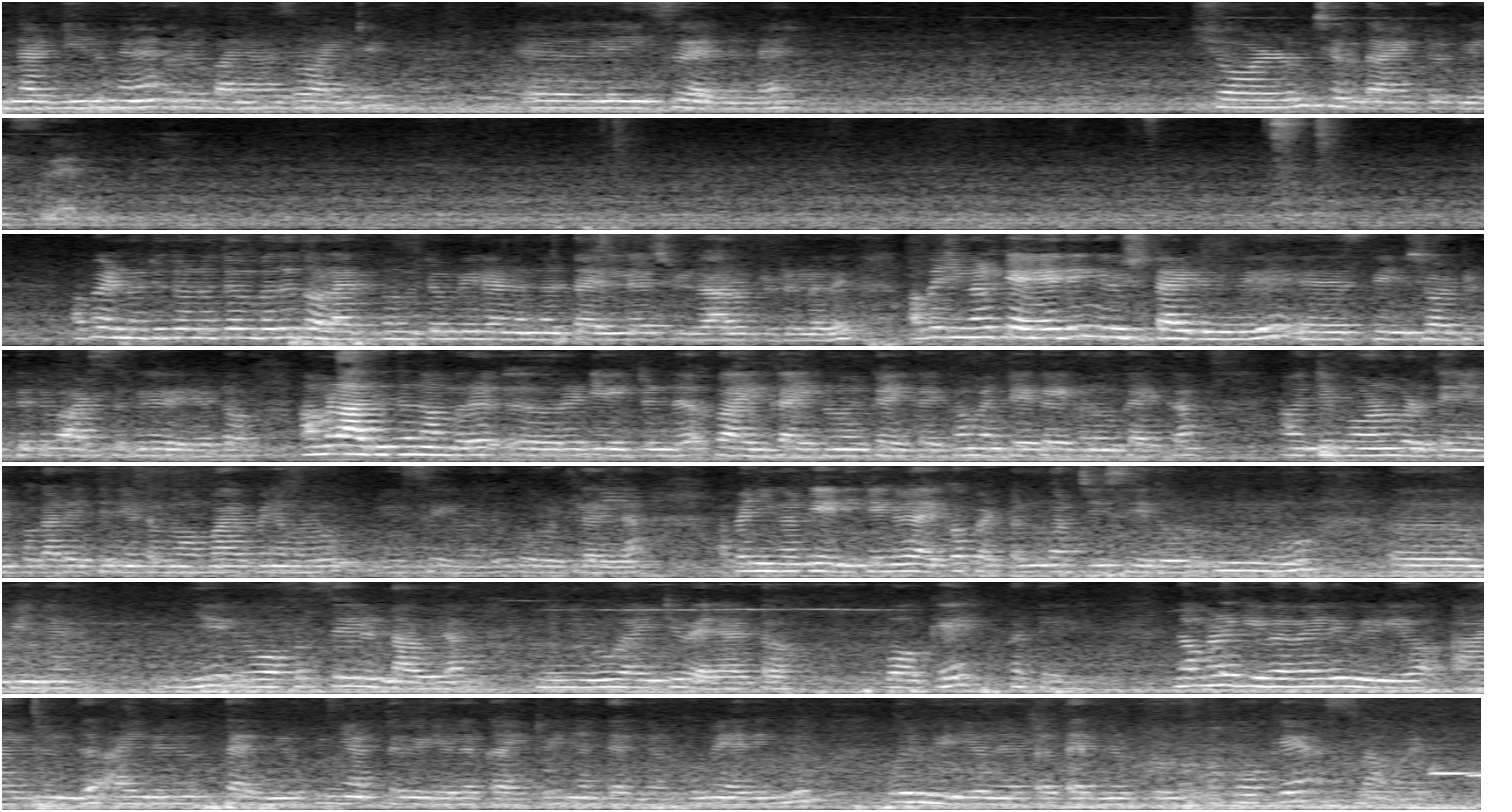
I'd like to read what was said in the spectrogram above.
എന്റെ അടിയിൽ ഇങ്ങനെ ഒരു പലാസോ ആയിട്ട് ലേസ് വരുന്നുണ്ട്. ഷോളിലും ചെറുതായിട്ടൊരു ലേസ് വരുന്നുണ്ട്. അപ്പോൾ എണ്ണൂറ്റി തൊണ്ണൂറ്റൊമ്പത് തൊള്ളായിരത്തി തൊണ്ണൂറ്റൊമ്പതിലാണ് ഇന്നത്തെ എല്ലാ ചുരിദാർ ഇട്ടിട്ടുള്ളത്. അപ്പോൾ നിങ്ങൾക്ക് ഏതെങ്കിലും ഇഷ്ടമായിട്ടുണ്ടെങ്കിൽ സ്ക്രീൻഷോട്ട് എടുത്തിട്ട് വാട്സപ്പിൽ വരും കേട്ടോ നമ്മൾ ആദ്യത്തെ നമ്പർ റെഡി ആയിട്ടുണ്ട്. അപ്പോൾ അതിൽ കഴിക്കണവർക്ക് അയക്കാം മറ്റേ കഴിക്കണവർക്ക് അയക്കാം. മറ്റേ ഫോണും ഇവിടെ തന്നെയാണ്. ഇപ്പോൾ കടയിൽ തന്നെ കേട്ടോ നോമ്പായപ്പോൾ നമ്മൾ യൂസ് ചെയ്യുന്നത്. വീട്ടിലല്ല. അപ്പോൾ നിങ്ങൾക്ക് ഏതിക്കെങ്കിലും അയക്കോ. പെട്ടെന്ന് പർച്ചേസ് ചെയ്തോളൂ. ഇനി ന്യൂ പിന്നെ ഇനി ഓഫർ സെയിൽ ഉണ്ടാവില്ല. ഇനി ന്യൂ ആയിട്ട് വരാം കേട്ടോ അപ്പോൾ ഓക്കെ കട്ട് ചെയ്യാം. നമ്മൾ ഗിവ് അവേന്റെ വീഡിയോ ആയിട്ടുണ്ട്. അതിന്റെ ഒരു തിരഞ്ഞെടുപ്പ് ഇനി അടുത്ത വീഡിയോയിലൊക്കെ ആയിട്ട് ഞാൻ തിരഞ്ഞെടുക്കും. ഏതെങ്കിലും ഒരു വീഡിയോ നേരത്തെ തിരഞ്ഞെടുക്കുള്ളൂ. അപ്പോൾ ഓക്കെ അസ്സാം വലൈക്കും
